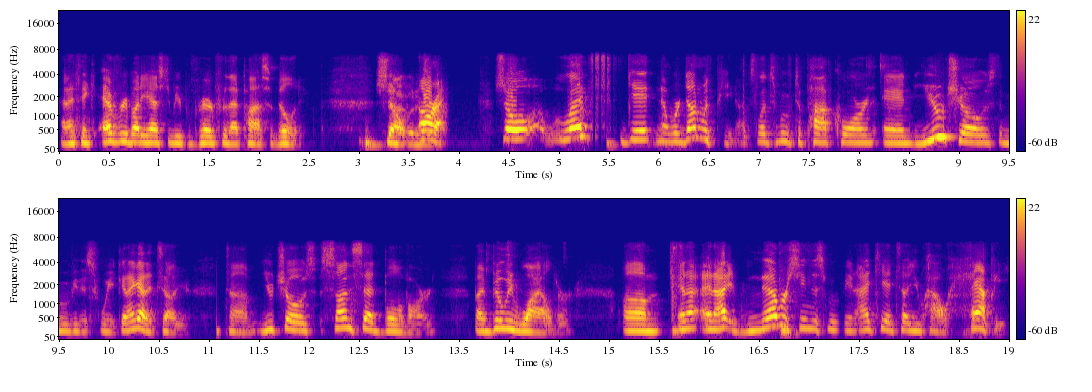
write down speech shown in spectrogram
and i think everybody has to be prepared for that possibility. So all right so let's get now we're done with peanuts. Let's move to popcorn. And you chose the movie this week, and I got to tell you, Tom, you chose Sunset Boulevard by Billy Wilder. Um, and I, and I've never seen this movie, and I can't tell you how happy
